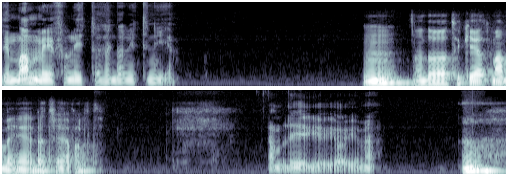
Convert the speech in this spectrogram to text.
The Mummy från 1999. Mm, då tycker jag att mamma är bättre i det här fallet. Ja, men det gör jag ju med. Ja,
